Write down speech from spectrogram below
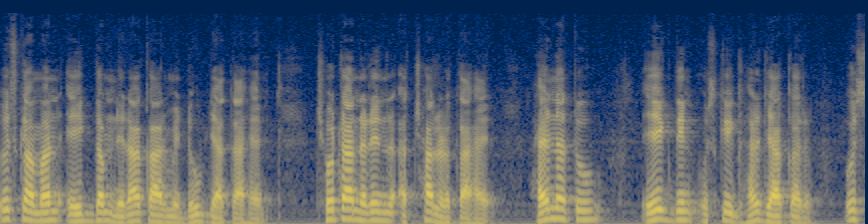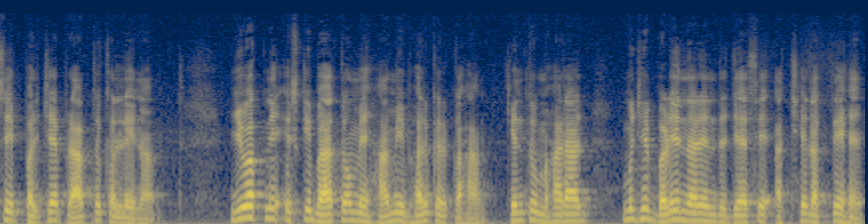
उसका मन एकदम निराकार में डूब जाता है। छोटा नरेंद्र अच्छा लड़का है। है न तू? एक दिन उसके घर जाकर उससे परिचय प्राप्त कर लेना। युवक ने उसकी बातों में हामी भर कर कहा, किंतु महाराज, मुझे बड़े नरेंद्र जैसे अच्छे लगते हैं।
